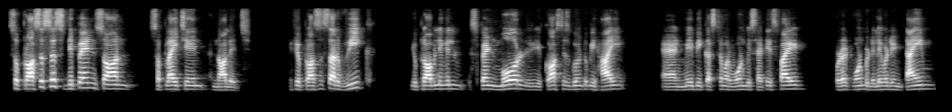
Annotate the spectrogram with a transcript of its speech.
So processes depends on supply chain knowledge. If your processes are weak, you probably will spend more, your cost is going to be high, and maybe customer won't be satisfied product won't be delivered in time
